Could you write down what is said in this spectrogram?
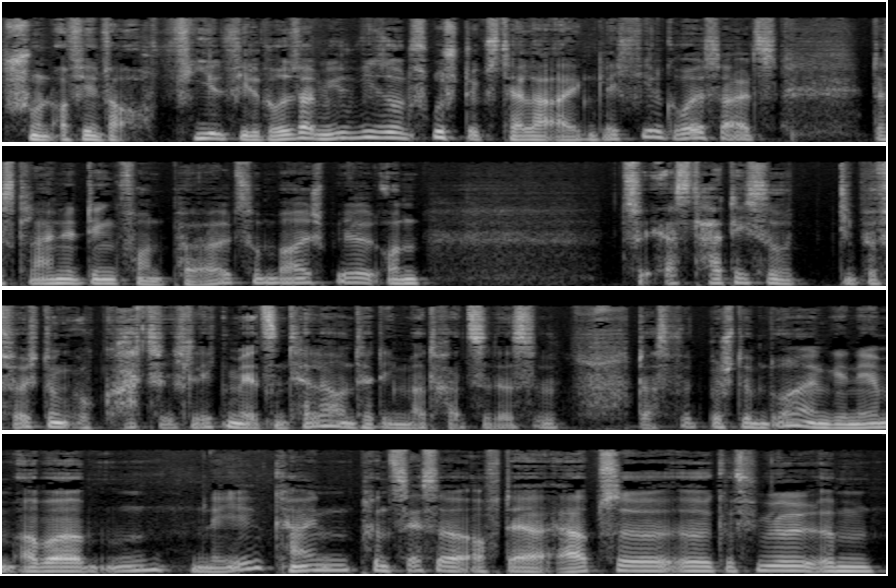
schon auf jeden Fall auch viel, viel größer, wie, wie so ein Frühstücksteller eigentlich. Viel größer als das kleine Ding von Pearl zum Beispiel. Und zuerst hatte ich so die Befürchtung, oh Gott, ich lege mir jetzt einen Teller unter die Matratze, das, das wird bestimmt unangenehm. Aber hm, nee, kein Prinzesse auf der Erbse äh, ähm,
